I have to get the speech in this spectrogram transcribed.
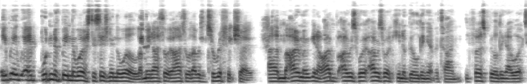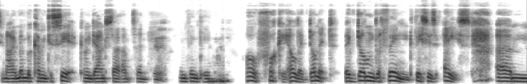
it, it, it, wouldn't have been the worst decision in the world. I mean, I thought I thought that was a terrific show. Um, I remember, you know, I, I was I was working in a building at the time. The first building I worked in, I remember coming to see it, coming down to Southampton, yeah. and thinking, "Oh fucking hell, they've done it! They've done the thing. This is ace." Um,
